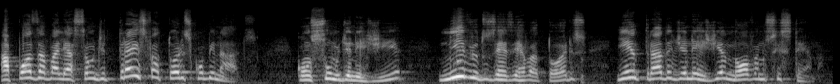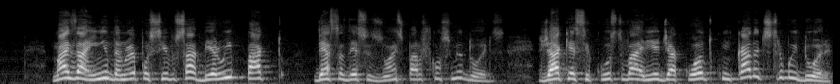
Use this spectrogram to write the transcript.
após a avaliação de três fatores combinados: consumo de energia, nível dos reservatórios e entrada de energia nova no sistema. Mas ainda não é possível saber o impacto dessas decisões para os consumidores, já que esse custo varia de acordo com cada distribuidora.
